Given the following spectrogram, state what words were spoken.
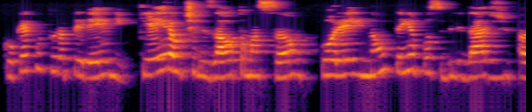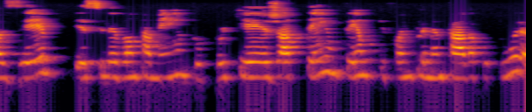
qualquer cultura perene queira utilizar automação, porém não tem a possibilidade de fazer esse levantamento, porque já tem um tempo que foi implementada a cultura,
